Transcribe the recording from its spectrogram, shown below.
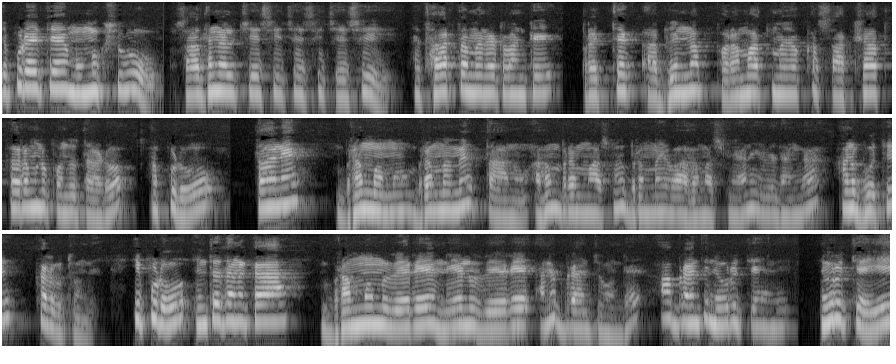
ఎప్పుడైతే ముముక్షువు సాధనలు చేసి చేసి చేసి యథార్థమైనటువంటి ప్రత్యేక అభిన్న పరమాత్మ యొక్క సాక్షాత్కారమును పొందుతాడో అప్పుడు తానే బ్రహ్మము బ్రహ్మమే తాను. అహం బ్రహ్మాస్మి బ్రహ్మైవాహమస్మి అని ఈ విధంగా అనుభూతి కలుగుతుంది. ఇప్పుడు ఇంత కనుక బ్రహ్మము వేరే నేను వేరే అనే భ్రాంతి ఉండే ఆ భ్రాంతి నివృత్తి అయింది. నివృత్తి అయ్యి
